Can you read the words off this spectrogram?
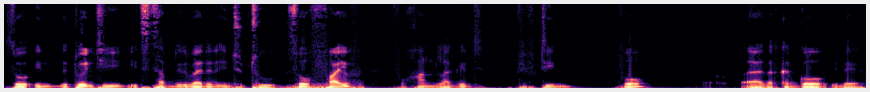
So in the 20, it's subdivided into two. So five for hand luggage, 15 for uh, that can go in the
